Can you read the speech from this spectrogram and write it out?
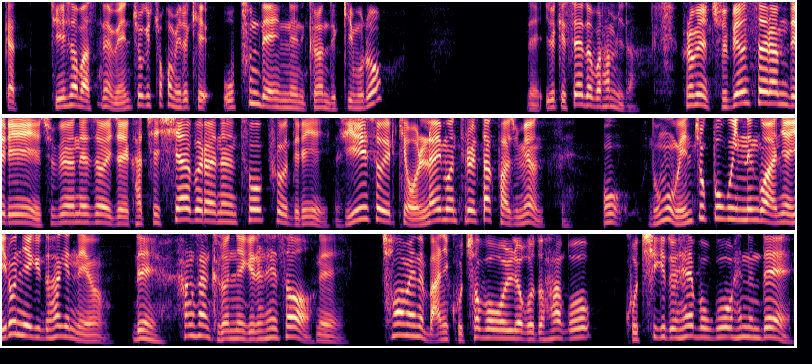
그러니까 뒤에서 봤을 때 왼쪽이 조금 이렇게 오픈되어 있는 그런 느낌으로 네 이렇게 setup을 합니다. 그러면 주변 사람들이 주변에서 이제 같이 시합을 하는 투어 프로들이 네. 뒤에서 이렇게 alignment를 딱 봐주면 네. 어 너무 왼쪽 보고 있는 거 아니야 이런 얘기도 하겠네요. 네 항상 그런 얘기를 해서 네. 처음에는 많이 고쳐보려고도 하고 고치기도 해보고 했는데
